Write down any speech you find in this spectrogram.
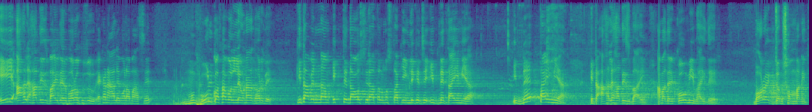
এই আহলে হাদিস ভাইদের বড় হুজুর, এখানে আলেম ওলামা আছে। ভুল কথা বললে ওনারা ধরবে। কিতাবের নাম ইকতে দাও সিরাতুল মুস্তাকিম লিখেছে ইবনে তাইমিয়া। ইবনে তাইমিয়া। এটা আহলে হাদিস ভাই, আমাদের কৌমি ভাইদের। বড় একজন সম্মানিত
